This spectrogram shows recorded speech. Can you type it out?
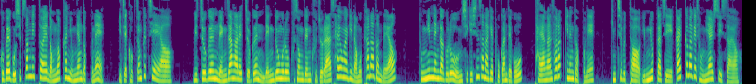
953리터의 넉넉한 용량 덕분에 이제 걱정 끝이에요. 위쪽은 냉장 아래쪽은 냉동으로 구성된 구조라 사용하기 너무 편하던데요. 독립냉각으로 음식이 신선하게 보관되고 다양한 서랍 기능 덕분에 김치부터 육류까지 깔끔하게 정리할 수 있어요.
